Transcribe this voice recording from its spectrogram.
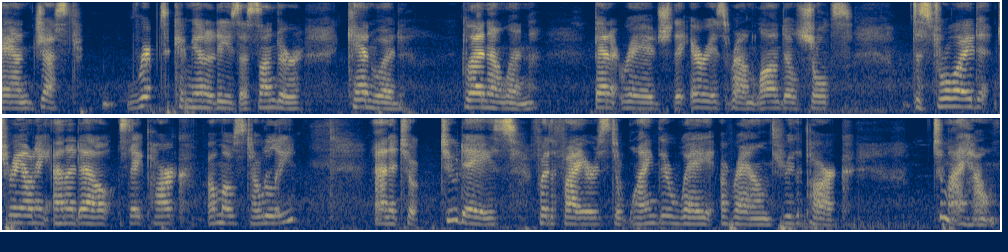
and just ripped communities asunder. Kenwood, Glen Ellen, Bennett Ridge, the areas around Lawndale Schultz, destroyed Trione Annadel State Park almost totally. And it took two days for the fires to wind their way around through the park to my home.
